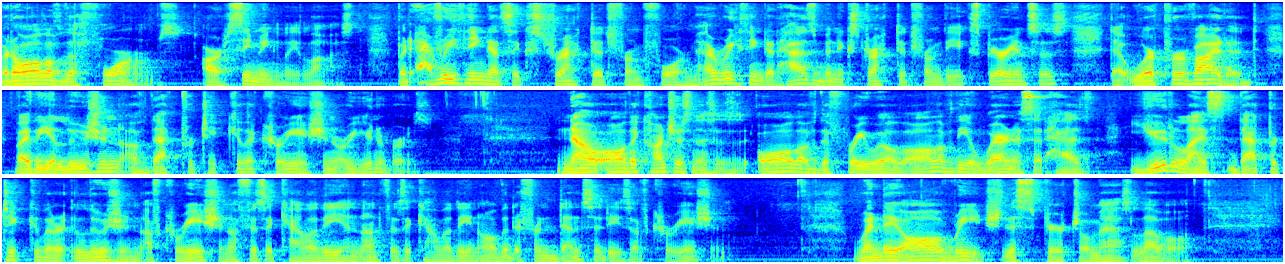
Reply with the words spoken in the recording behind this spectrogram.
but all of the forms are seemingly lost. But everything that's extracted from form, everything that has been extracted from the experiences that were provided by the illusion of that particular creation or universe, now all the consciousnesses, all of the free will, all of the awareness that has utilized that particular illusion of creation, of physicality and non-physicality and all the different densities of creation, when they all reach this spiritual mass level,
